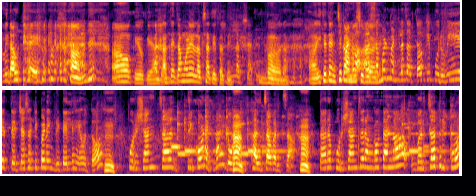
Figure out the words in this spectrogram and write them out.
विदाऊट आहे हा म्हणजे ओके ओके. त्याच्यामुळे लक्षात येतं ते. लक्षात येतं. बरं. इथे त्यांची कामं सुरू असं पण म्हटलं जातं की पूर्वी त्याच्यासाठी पण एक डिटेल हे होतं. पुरुषांचा त्रिकोण आहेत ना दोन्ही खालचा वरचा. तर पुरुषांचं रंगवताना वरचा त्रिकोण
